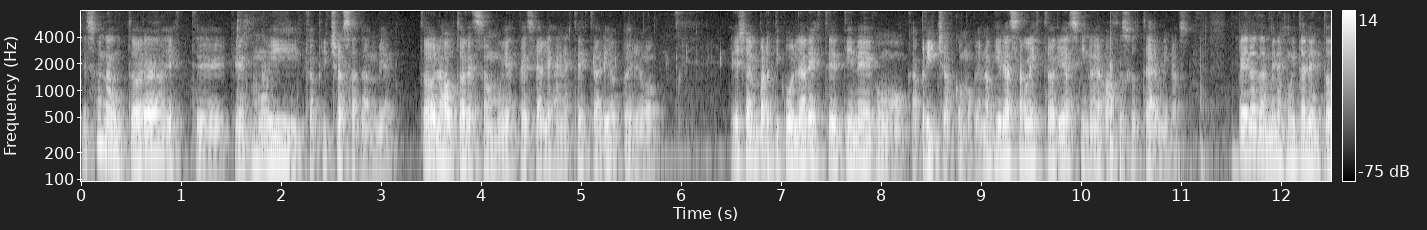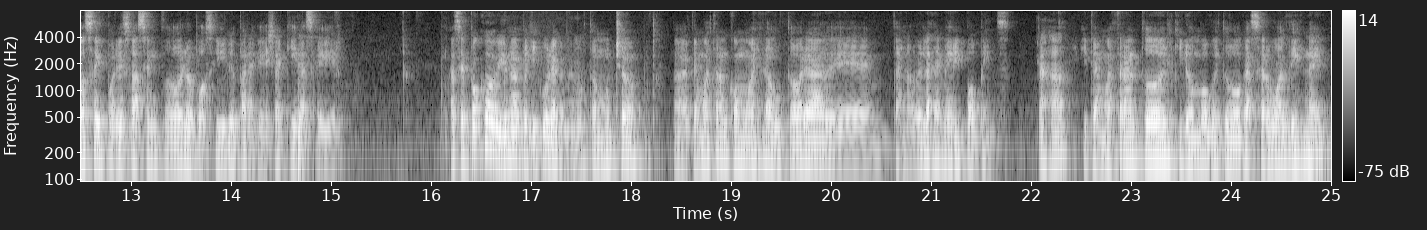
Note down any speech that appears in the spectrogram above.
Es una autora este, que es muy caprichosa también. Todos los autores son muy especiales en esta historia, pero ella en particular este, tiene como caprichos, como que no quiere hacer la historia si no es bajo sus términos. Pero también es muy talentosa y por eso hacen todo lo posible para que ella quiera seguir. Hace poco vi una película que me gustó mucho, donde te muestran cómo es la autora de las novelas de Mary Poppins. Ajá. Y te muestran todo el quilombo que tuvo que hacer Walt Disney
